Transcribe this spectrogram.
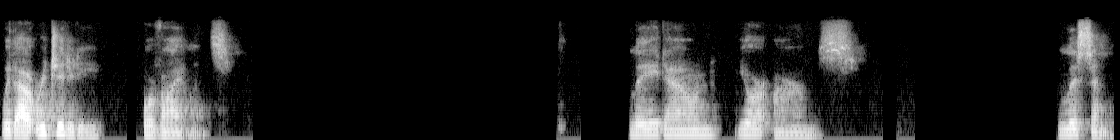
without rigidity or violence. Lay down your arms. Listen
